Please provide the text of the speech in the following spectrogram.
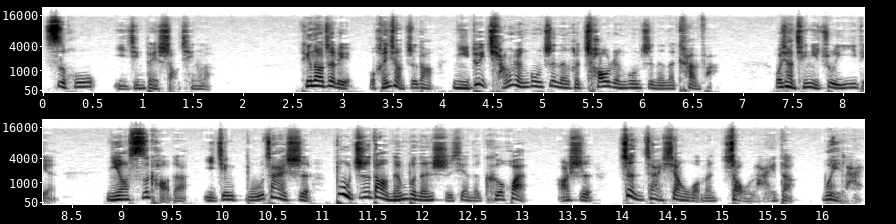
似乎已经被扫清了。听到这里，我很想知道你对强人工智能和超人工智能的看法。我想请你注意一点，你要思考的已经不再是不知道能不能实现的科幻，而是正在向我们走来的未来。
